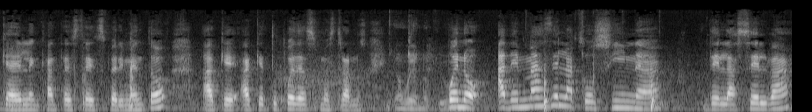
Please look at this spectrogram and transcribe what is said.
que a él le encanta este experimento, a que, a que tú puedas mostrarnos. Ah, bueno, qué Bueno, además de la cocina de la selva,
